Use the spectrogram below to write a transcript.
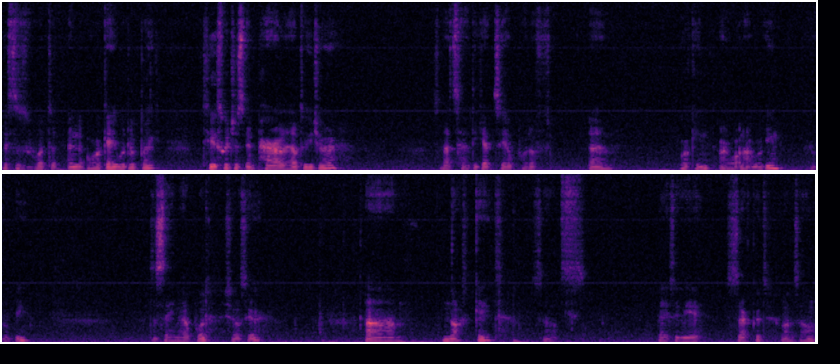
This is what an OR gate would look like. Two switches in parallel to each other. So that's how to get the output of um, working or what not working. It would be the same output shows here. Um, NOT gate. So it's basically circuit on its own.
